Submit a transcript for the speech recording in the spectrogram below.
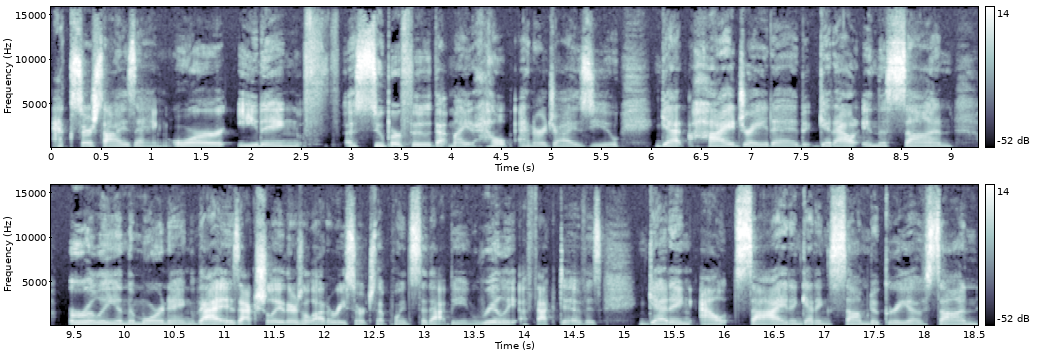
exercising or eating a superfood that might help energize you. Get hydrated, get out in the sun early in the morning that is actually there's a lot of research that points to that being really effective is getting outside and getting some degree of sun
